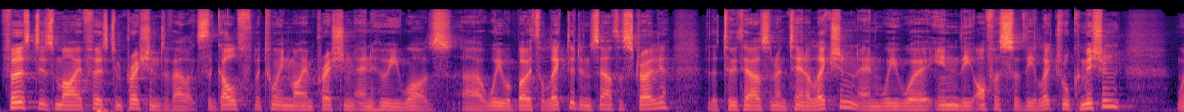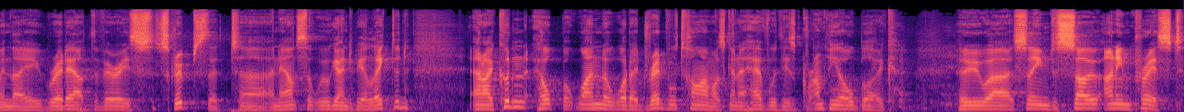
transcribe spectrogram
First is my first impressions of Alex, the gulf between my impression and who he was. Uh, we were both elected in South Australia for the 2010 election, and we were in the office of the Electoral Commission when they read out the various scripts that uh, announced that we were going to be elected. And I couldn't help but wonder what a dreadful time I was going to have with this grumpy old bloke who uh, seemed so unimpressed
